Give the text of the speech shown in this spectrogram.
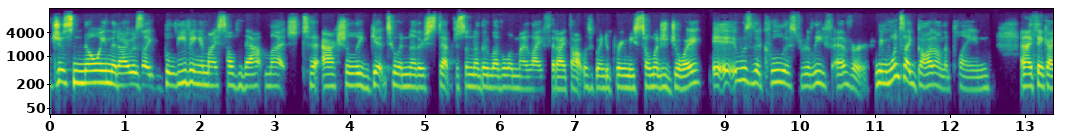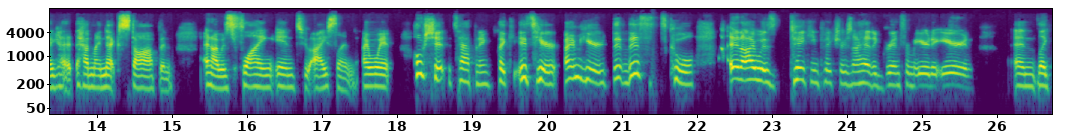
just knowing that i was like believing in myself that much to actually get to another step just another level in my life that i thought was going to bring me so much joy it, it, was the coolest relief ever. I mean once i got on the plane and i think i had had my next stop and and i was flying into iceland i went oh shit it's happening. Like it's here. I'm here. Th- this is cool. And i was taking pictures and i had a grin from ear to ear and and like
